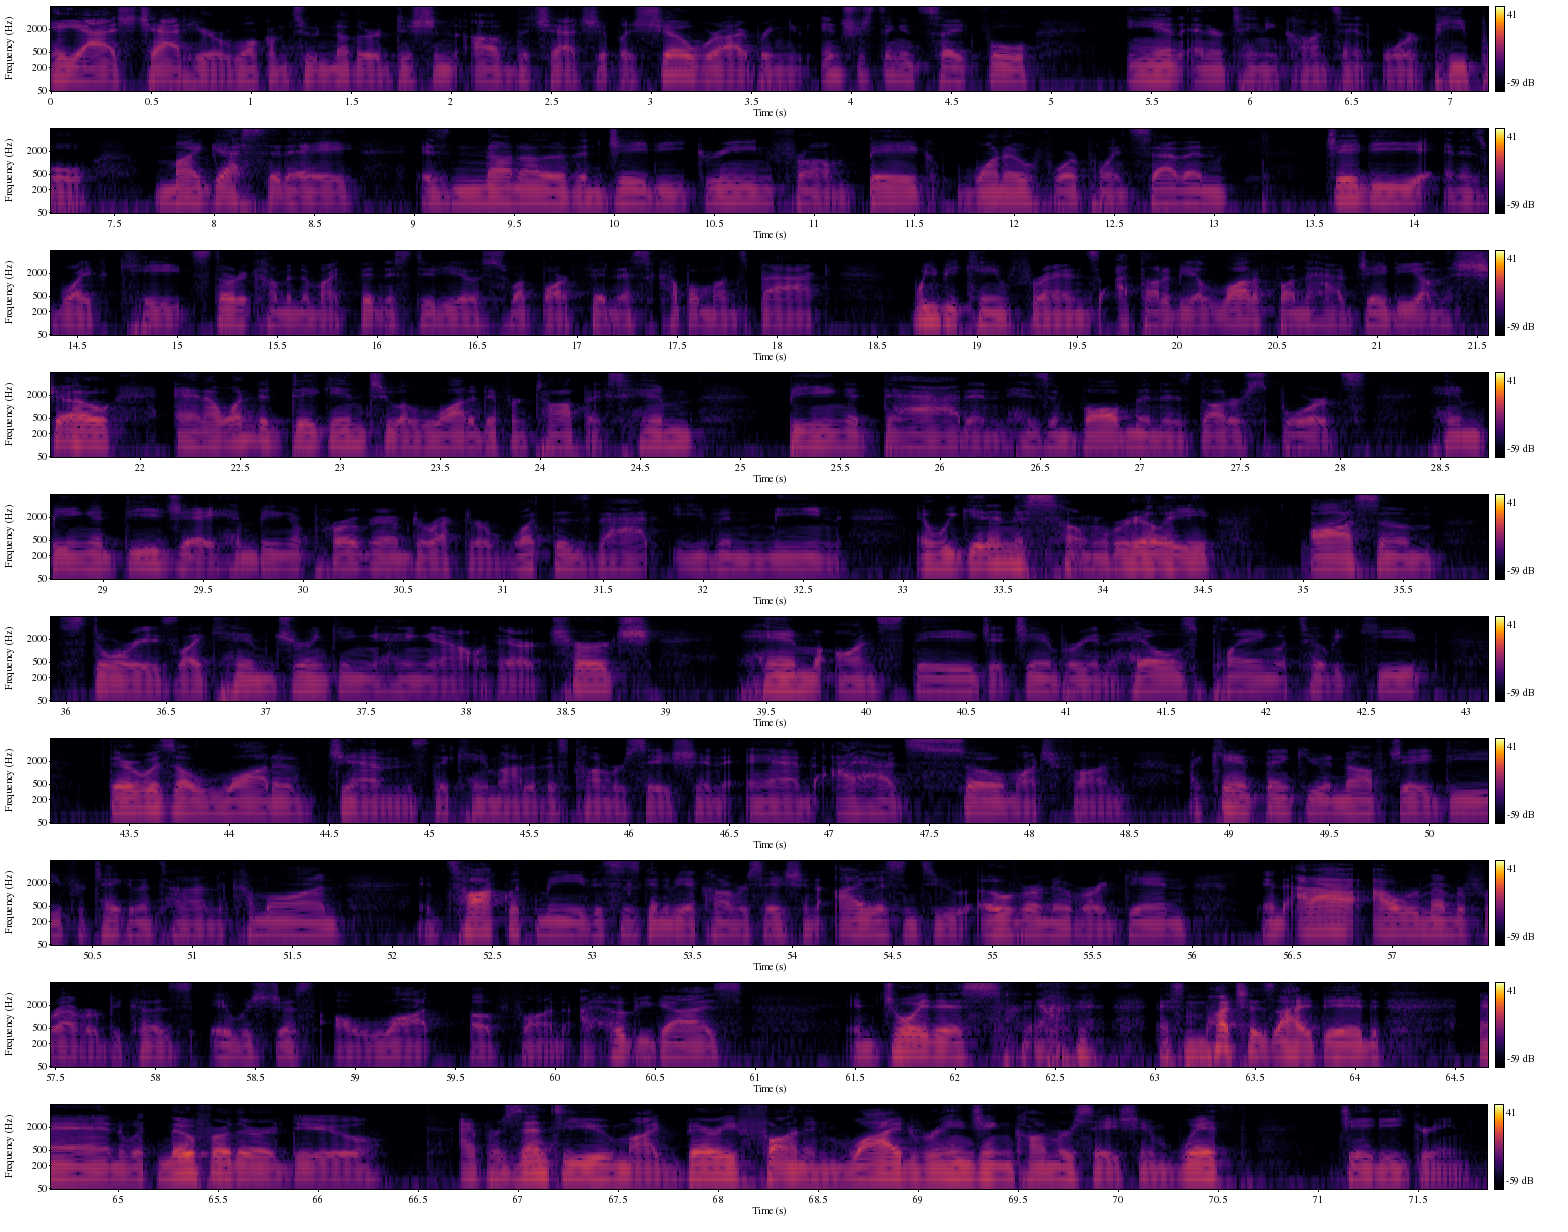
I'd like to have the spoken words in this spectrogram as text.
Hey guys, Chad here. Welcome to another edition of the Chad Shipley Show where I bring you interesting, insightful, and entertaining content or people. My guest today is none other than JD Greene from Big 104.7. JD and his wife Kate started coming to my fitness studio, Sweat Bar Fitness, a couple months back. We became friends. I thought it'd be a lot of fun to have JD on the show, and I wanted to dig into a lot of different topics. Him being a dad and his involvement in his daughter's sports, him being a DJ, him being a program director. What does that even mean? And we get into some really awesome stories like him drinking, hanging out with Eric Church, him on stage at Jamboree in the Hills playing with Toby Keith. There was a lot of gems that came out of this conversation, and I had so much fun. I can't thank you enough, JD, for taking the time to come on and talk with me. This is going to be a conversation I listen to over and over again, and I, I'll remember forever because it was just a lot of fun. I hope you guys enjoy this as much as I did. And with no further ado, I present to you my very fun and wide ranging conversation with JD Greene.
